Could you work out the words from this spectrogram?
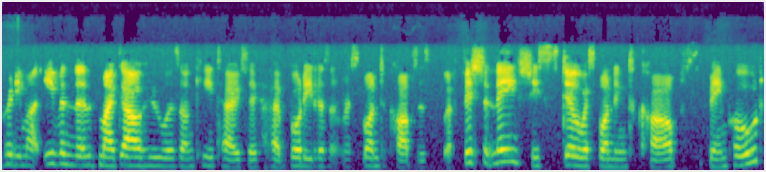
pretty much even with my girl who was on keto, so her body doesn't respond to carbs as efficiently. She's still responding to carbs being pulled,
